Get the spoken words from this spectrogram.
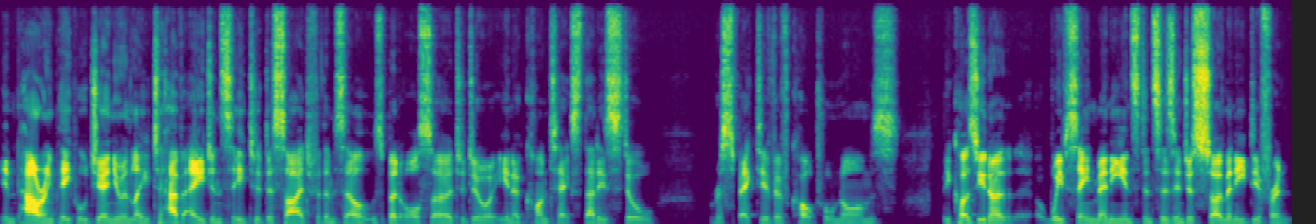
empowering people genuinely to have agency to decide for themselves, but also to do it in a context that is still respective of cultural norms. Because, you know, we've seen many instances in just so many different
